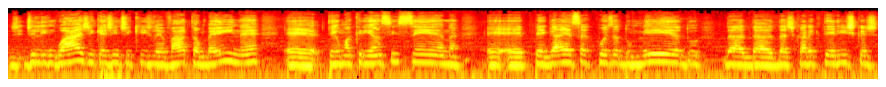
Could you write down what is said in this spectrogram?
de- de linguagem que a gente quis levar também, né? É, ter uma criança em cena, é, é pegar essa coisa do medo, da- da- das características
